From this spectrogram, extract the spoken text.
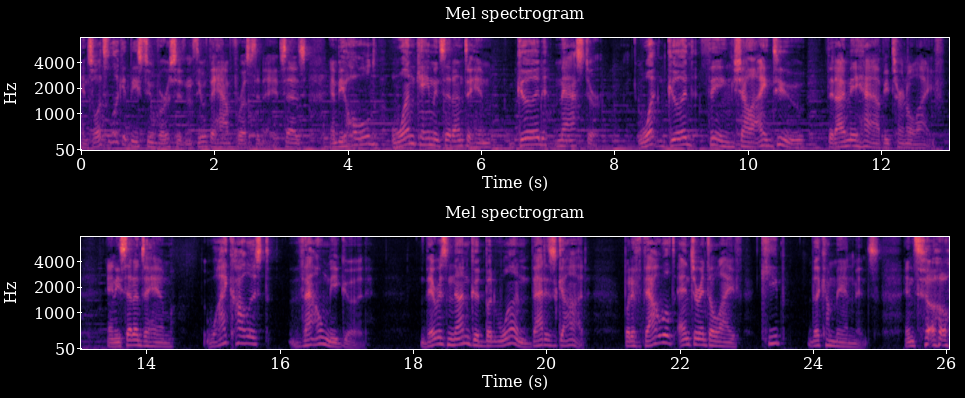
And so let's look at these two verses and see what they have for us today. It says, And behold, one came and said unto him, Good master, what good thing shall I do that I may have eternal life? And he said unto him, Why callest thou me good? There is none good but one, that is God. But if thou wilt enter into life, keep the commandments. And so,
